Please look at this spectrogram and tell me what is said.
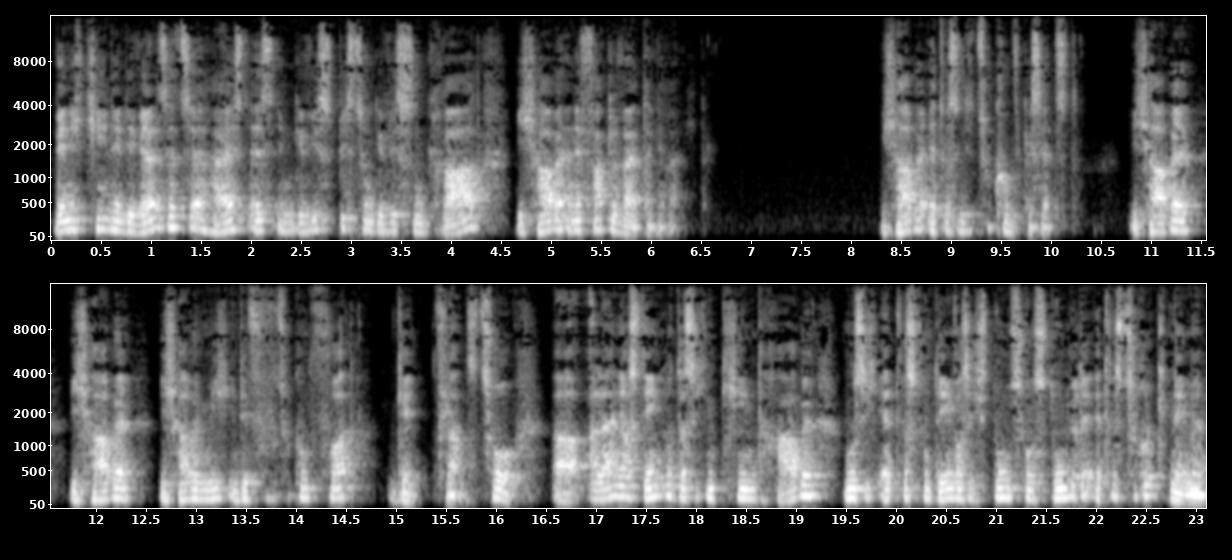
Wenn ich Kinder in die Welt setze, heißt es im gewiss, bis zu einem gewissen Grad, ich habe eine Fackel weitergereicht. Ich habe etwas in die Zukunft gesetzt. Ich habe, ich habe, ich habe mich in die Zukunft fortgepflanzt. So, äh, alleine aus dem Grund, dass ich ein Kind habe, muss ich etwas von dem, was ich tun, sonst tun würde, etwas zurücknehmen,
